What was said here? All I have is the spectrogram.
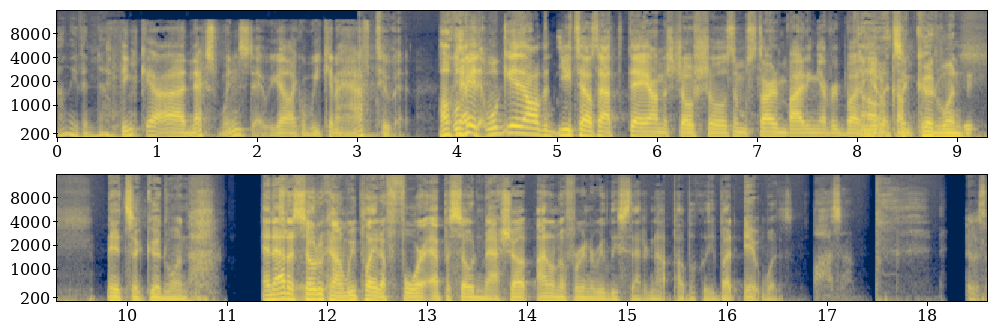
I don't even know. I think uh, next Wednesday we got like a week and a half to it. Okay. We'll get we'll get all the details out today on the socials, and we'll start inviting everybody. Oh, It'll it's a good one. It's a good one. And at ASOTUCON, we played a four episode mashup. I don't know if we're going to release that or not publicly, but it was awesome. It was,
